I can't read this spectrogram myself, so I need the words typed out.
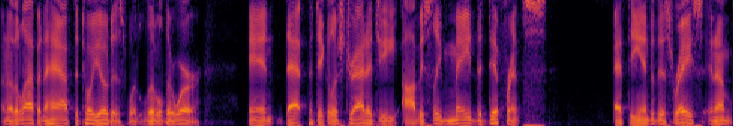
Another lap and a half, the Toyotas, what little there were. And that particular strategy obviously made the difference at the end of this race. And I'm,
